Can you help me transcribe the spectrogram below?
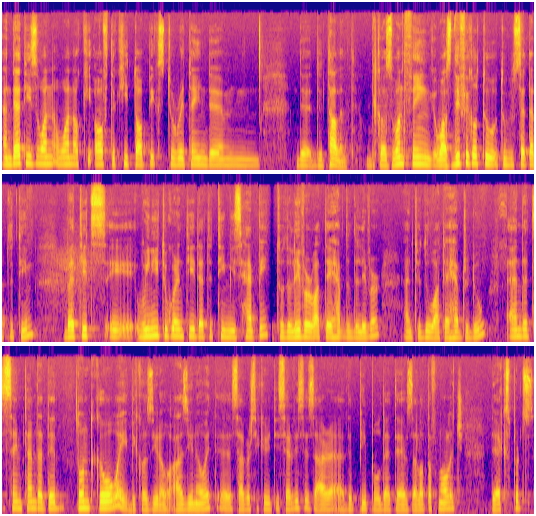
and that is one one of the key topics to retain the. Um, the, the talent because one thing was difficult to, to set up the team but it's, uh, we need to guarantee that the team is happy to deliver what they have to deliver and to do what they have to do. And at the same time that they don't go away because, you know, as you know it, uh, cybersecurity services are uh, the people that have a lot of knowledge. The experts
